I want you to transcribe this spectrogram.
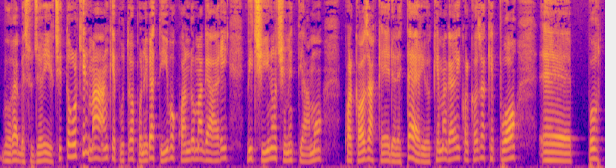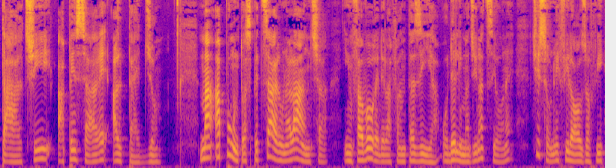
vorrebbe suggerirci Tolkien, ma anche purtroppo negativo quando magari vicino ci mettiamo qualcosa che è deleterio e che magari qualcosa che può eh, portarci a pensare al peggio. Ma appunto a spezzare una lancia in favore della fantasia o dell'immaginazione ci sono i filosofi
